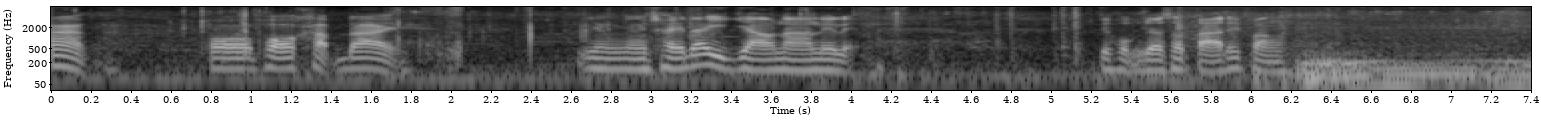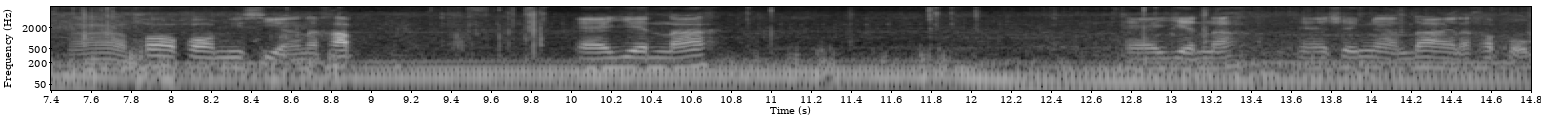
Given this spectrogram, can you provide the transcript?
มาก พอพอขับได้ ยังยังใช้ได้อีกยาวนานเลยแหละ เดี๋ยวผมจะสตาร์ทให้ฟังอ่าท่อพอมีเสียงนะครับ แอร์เย็นนะ แอร์เย็นนะ แอร์ใช้งานได้นะครับผม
